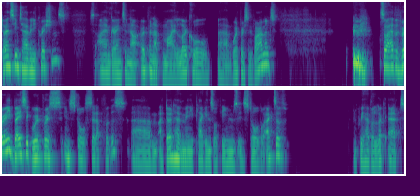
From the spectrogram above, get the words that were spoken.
don't seem to have any questions. So I am going to now open up my local uh, WordPress environment. so I have a very basic WordPress install setup for this. Um, I don't have many plugins or themes installed or active. If we have a look at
